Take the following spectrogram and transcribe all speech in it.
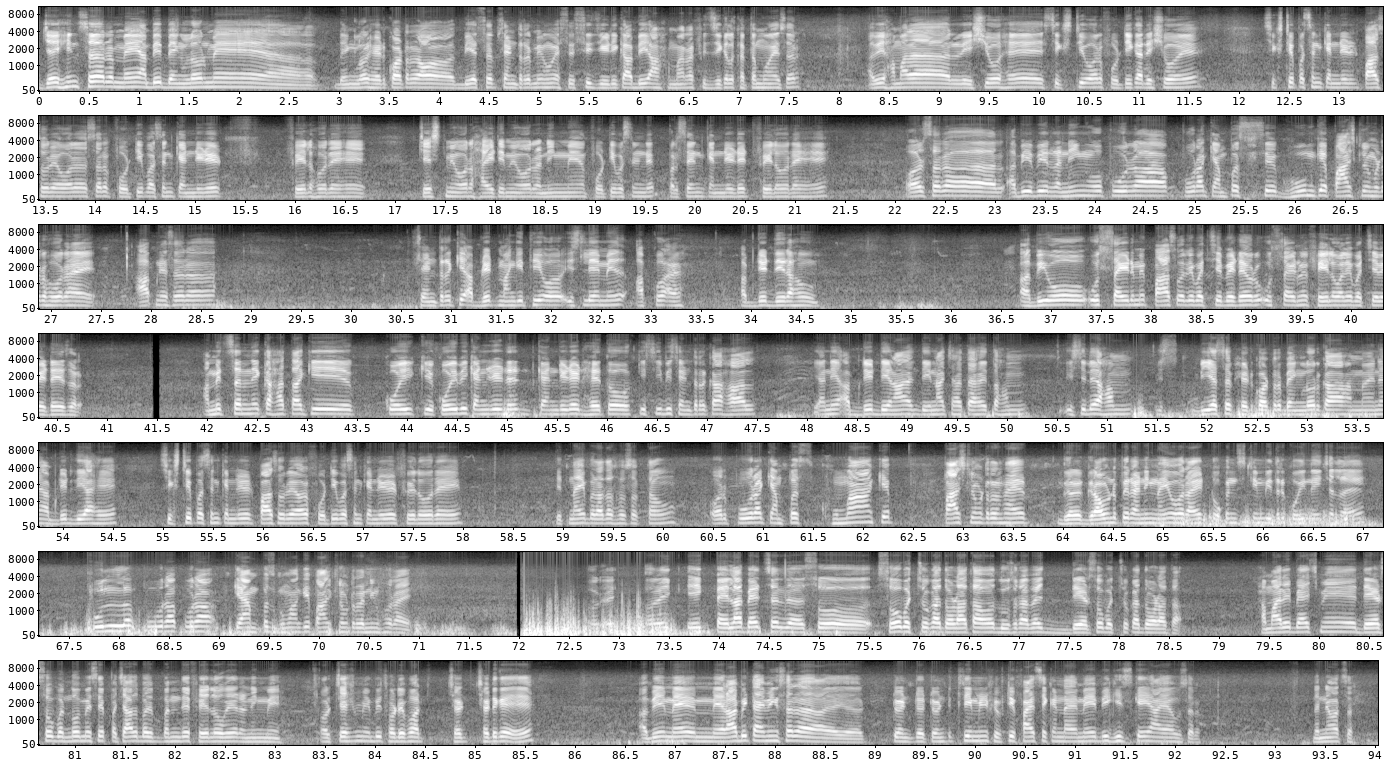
जय हिंद सर, मैं अभी बेंगलोर में बेंगलोर हेडक्वार्टर और बीएसएफ सेंटर में हूँ एसएससी जीडी का भी हमारा फ़िज़िकल ख़त्म हुआ है सर। अभी हमारा रेशियो है सिक्सटी और फोर्टी का रेशियो है। सिक्सटी परसेंट कैंडिडेट पास हो रहे हैं और sir forty percent candidate fail हो रहे हैं। चेस्ट में और हाइट में और रनिंग में forty percent percent candidate fail हो रहे हैं। और सर अभी अभी रनिंग वो पूरा पूरा कैंपस से घूम के पाँच किलोमीटर हो रहा है। आपने सर सेंटर की अपडेट मांगी थी और इसलिए मैं आपको अपडेट दे रहा हूँ। अभी वो उस साइड में पास वाले बच्चे बैठे और उस साइड में फेल वाले बच्चे बैठे हैं, सर। अमित सर ने कहा था कि कोई कि कोई भी कैंडिडेट कैंडिडेट है तो किसी भी सेंटर का हाल, यानी अपडेट देना देना चाहता है तो हम, इसलिए हम इस B S F headquarter Bangalore का हम मैंने अपडेट दिया है। सिक्सटी परसेंट कैंडिडेट पास हो रहे हैं और फोर्टी परसेंट कैंडिडेट फेल हो रहे हैं। इतना ही बता हो सकता हूँ। और पूरा कैंपस घुमा के पाँच किलोमीटर रन है। ग्राउंड पे रनिंग नहीं हो रहा है टोकन सिस्टम भी इधर कोई नहीं चल रहा है। फुल पूरा पूरा कैंपस घुमा के पाँच किलोमीटर रनिंग हो रहा है। और और एक एक पहला बैच सर, सौ सौ बच्चों का दौड़ा था और दूसरा बैच डेढ़ सौ बच्चों का दौड़ा था। हमारे बैच में डेढ़ सौ बंदों में से पचास बंदे फेल हो गए रनिंग में। और चेस्ट में भी थोड़े बहुत छट छट गए अभी मैं, मेरा भी timing sir twenty twenty three minute fifty five second आया, मैं भी घिस के आया हूँ, सर। धन्यवाद, सर।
